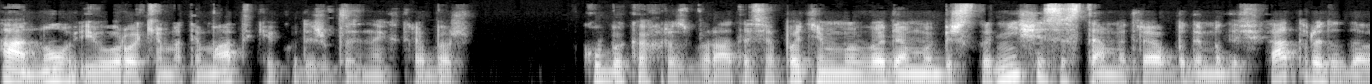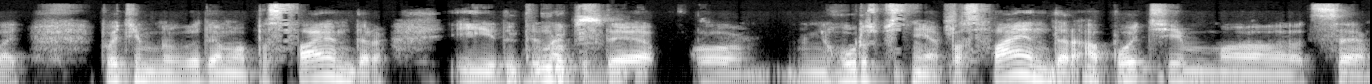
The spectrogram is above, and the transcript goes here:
А, ну і уроки математики, куди ж без них треба ж в кубиках розбиратися. Потім ми ведемо більш складніші системи, треба буде модифікатори додавати. Потім ми ведемо Pathfinder, і дитина GURPS. піде в GURPS, ні, Pathfinder, а потім це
